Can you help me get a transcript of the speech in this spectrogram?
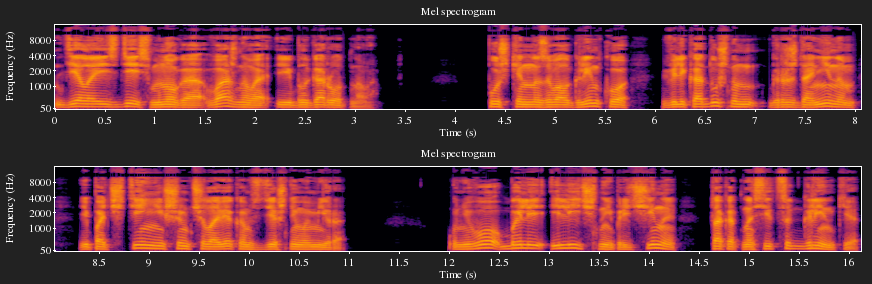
делая здесь много важного и благородного. Пушкин называл Глинку великодушным гражданином и почтеннейшим человеком здешнего мира. У него были и личные причины так относиться к Глинке.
